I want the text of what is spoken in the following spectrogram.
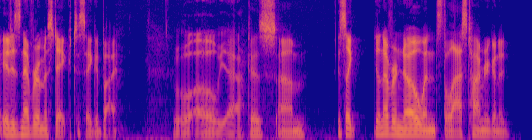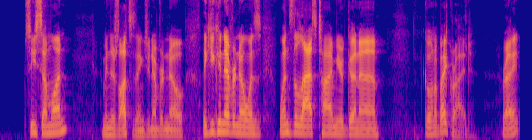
It is never a mistake to say goodbye. Oh, yeah, Because um, it's like you'll never know when it's the last time you're going to see someone. I mean, there's lots of things you never know. Like you can never know when's when's the last time you're gonna go on a bike ride, right?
